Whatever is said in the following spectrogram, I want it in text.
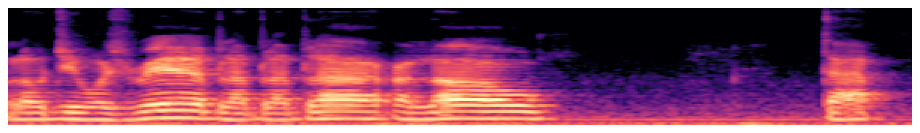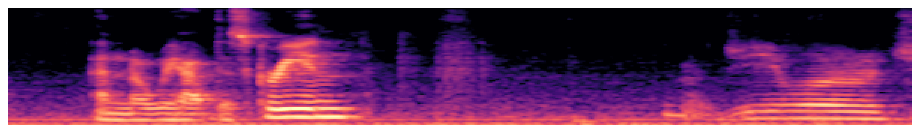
Allow GWatch Wear blah blah blah. Allow tap. And now we have the screen. GWatch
